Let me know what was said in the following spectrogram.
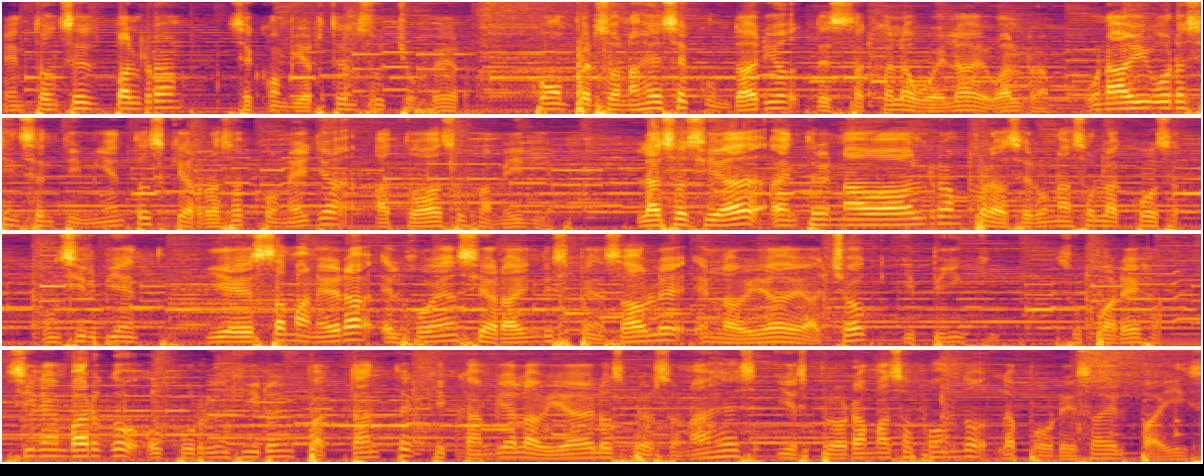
Entonces Balram se convierte en su chofer. Como personaje secundario destaca la abuela de Balram, una víbora sin sentimientos que arrasa con ella a toda su familia. La sociedad ha entrenado a Balram para hacer una sola cosa, un sirviente, y de esta manera el joven se hará indispensable en la vida de Achok y Pinky, su pareja. Sin embargo, ocurre un giro impactante que cambia la vida de los personajes y explora más a fondo la pobreza del país.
